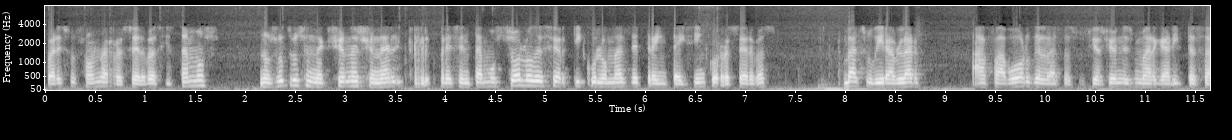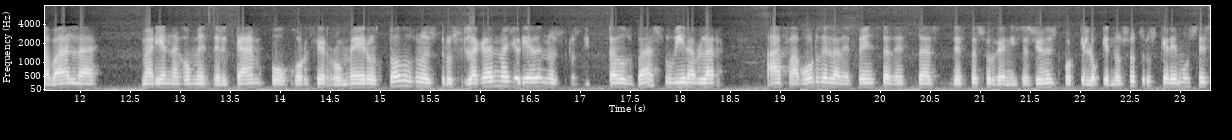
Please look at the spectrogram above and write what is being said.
para eso son las reservas. Y estamos nosotros en Acción Nacional presentamos solo de ese artículo más de 35 reservas. Va a subir a hablar a favor de las asociaciones Margarita Zavala, Mariana Gómez del Campo, Jorge Romero, todos nuestros, la gran mayoría de nuestros diputados va a subir a hablar a favor de la defensa de estas de estas organizaciones porque lo que nosotros queremos es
